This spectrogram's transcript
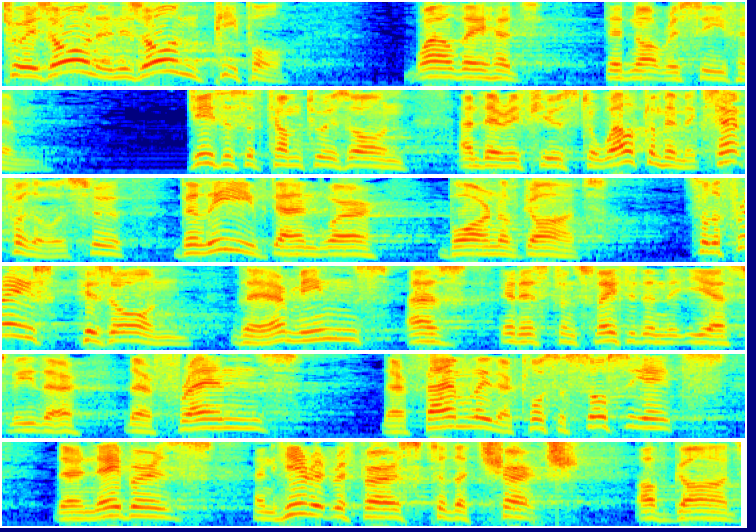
to his own and his own people while they had, did not receive him. Jesus had come to his own and they refused to welcome him except for those who believed and were born of God. So the phrase his own there means, as it is translated in the ESV, their, their friends, their family, their close associates, their neighbors, and here it refers to the church of God.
